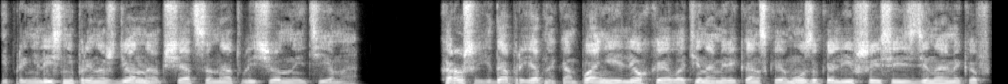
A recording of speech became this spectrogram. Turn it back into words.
и принялись непринужденно общаться на отвлеченные темы. Хорошая еда, приятная компания и легкая латиноамериканская музыка, лившаяся из динамиков,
